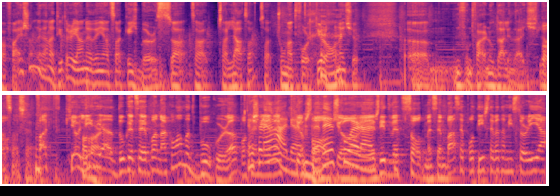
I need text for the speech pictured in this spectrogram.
pafajshëm dhe nga ana tjetër janë edhe një ca keqbërës, ca ca ca laca, ca çuna të fortë Tirone që uh, në fund fare nuk dalin dhe aq po, laca se. Fakt Kjo Horror. lidhja duket se e bën akoma më të bukur, ë, po Është themi reale, edhe kjo, është po, edhe e kjo shkuara e është. ditëve të sotme, se mbase po të ishte vetëm historia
